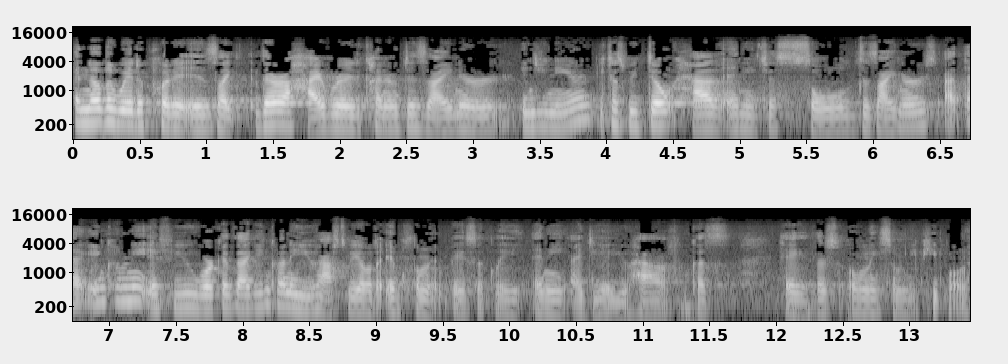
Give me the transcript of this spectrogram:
another way to put it is like they're a hybrid kind of designer engineer because we don't have any just sole designers at that game company. If you work at that game company, you have to be able to implement basically any idea you have because, hey, there's only so many people.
